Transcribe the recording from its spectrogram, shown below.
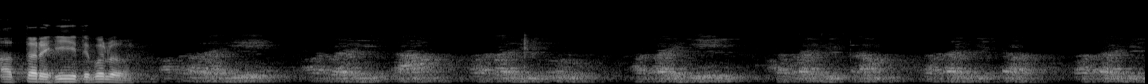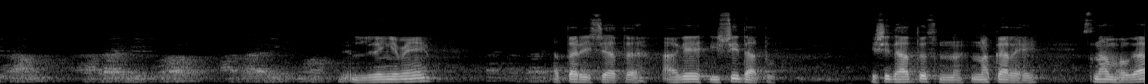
अतरहित, बोलो। लिंग में अतरिष्यत। आगे ईशी धातु ईशी धातु नकार है। स्नाम होगा।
